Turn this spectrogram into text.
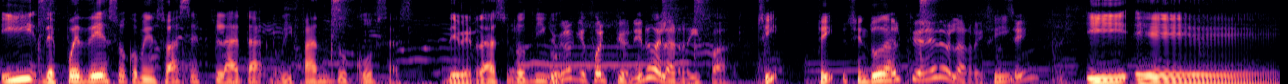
Y después de eso comenzó a hacer plata rifando cosas. De verdad se los Yo digo. creo que fue el pionero de la rifa. Sí, sí, sin duda. El pionero de la rifa, Sí. ¿sí? Y eh,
